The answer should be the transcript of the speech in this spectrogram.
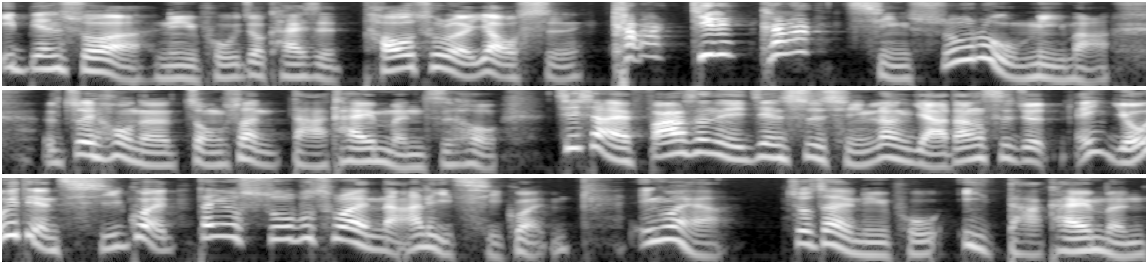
一边说啊，女仆就开始掏出了钥匙，咔啦，咔啦。”请输入密码。最后呢，总算打开门之后，接下来发生的一件事情让亚当斯觉得，哎，有一点奇怪，但又说不出来哪里奇怪。因为啊，就在女仆一打开门，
